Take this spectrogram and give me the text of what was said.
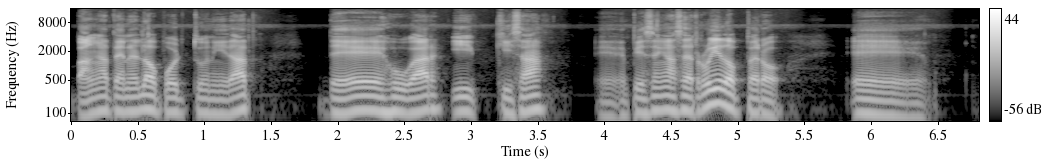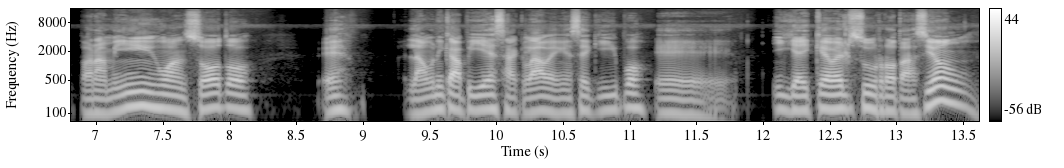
van a tener la oportunidad de jugar y quizás eh, empiecen a hacer ruido. Pero para mí, Juan Soto es la única pieza clave en ese equipo. y hay que ver su rotación.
